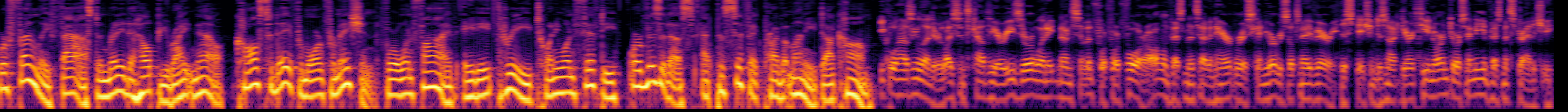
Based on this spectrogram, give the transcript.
We're friendly, fast, and ready to help you right now. Call us today for more information, 415-883-2150, or visit us at pacificprivatemoney.com. Equal housing lender. License County RE 018974444. All investments have inherent risk and your results may vary. This station does not guarantee nor endorse any investment strategy.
